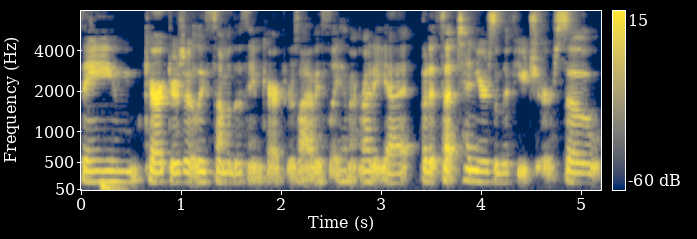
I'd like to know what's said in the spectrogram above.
same characters, or at least some of the same characters. I obviously haven't read it yet, but it's set ten years in the future. So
